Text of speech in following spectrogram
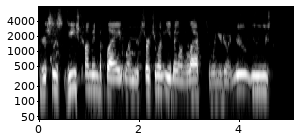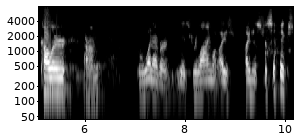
This is these come into play when you're searching on eBay on the left, when you're doing new, used, color, um, whatever. It's relying on item specifics.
